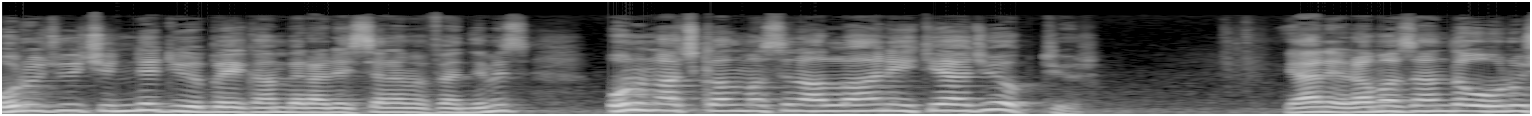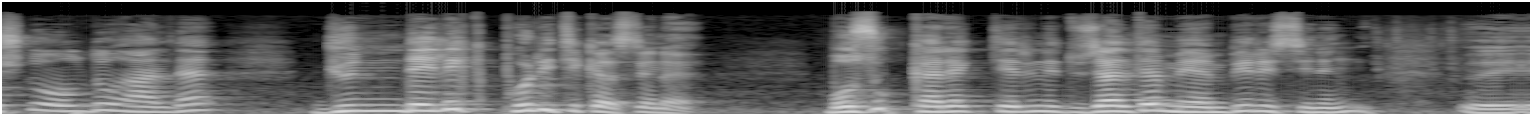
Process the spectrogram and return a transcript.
orucu için ne diyor Peygamber aleyhisselam Efendimiz? Onun aç kalmasına Allah'ın ihtiyacı yok diyor. Yani Ramazan'da oruçlu olduğu halde gündelik politikasını, bozuk karakterini düzeltemeyen birisinin e,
